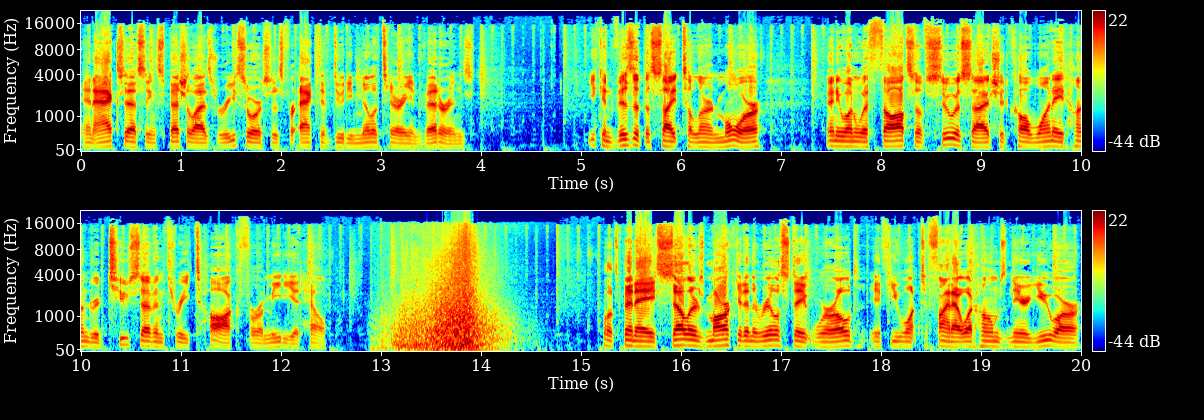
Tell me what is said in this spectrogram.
and accessing specialized resources for active duty military and veterans. You can visit the site to learn more. Anyone with thoughts of suicide should call 1-800-273-TALK for immediate help. Well, it's been a seller's market in the real estate world. If you want to find out what homes near you are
